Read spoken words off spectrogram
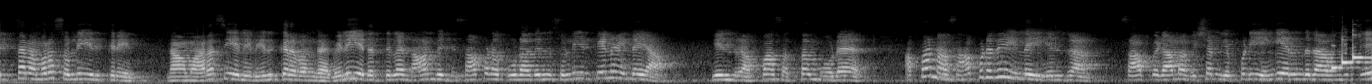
எத்தனை முறை சொல்லியிருக்கிறேன். நாம் அரசியலில் இருக்கிறவங்க வெளி இடத்துல நான்வெஜ் சாப்பிடக்கூடாதுன்னு சொல்லியிருக்கேனா இல்லையா? என்று அப்பா சத்தம் போட அப்பா நான் சாப்பிடவே இல்லை என்றான். சாப்பிடாம விஷம் எப்படி எங்கே இருந்துடா வந்துச்சு?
